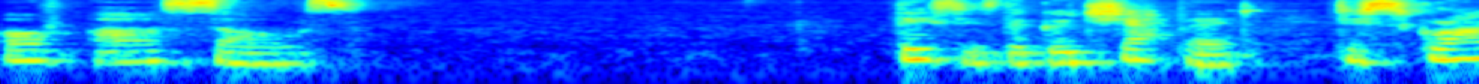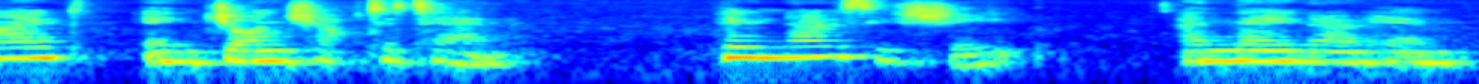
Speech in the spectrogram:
of our souls. This is the Good Shepherd described in John chapter 10, who knows his sheep and they know him,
